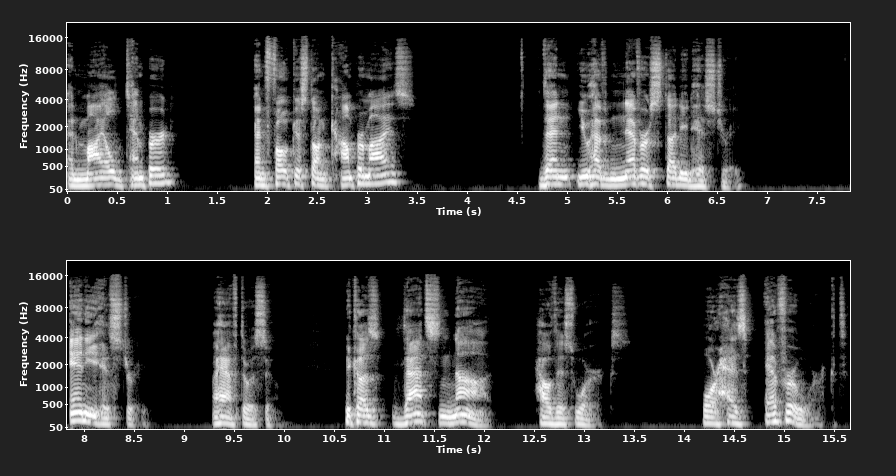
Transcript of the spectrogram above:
and mild tempered and focused on compromise, then you have never studied history. Any history, I have to assume, because that's not how this works or has ever worked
